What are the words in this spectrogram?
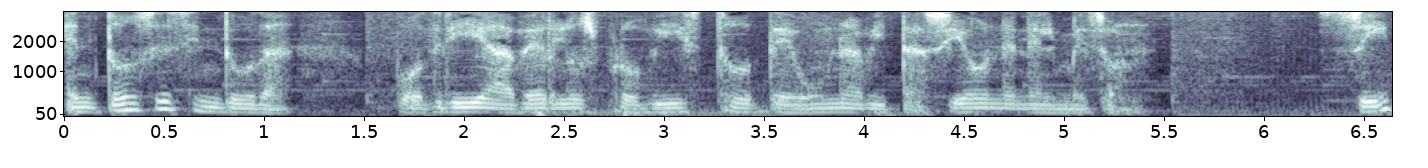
entonces sin duda podría haberlos provisto de una habitación en el mesón. Sí,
